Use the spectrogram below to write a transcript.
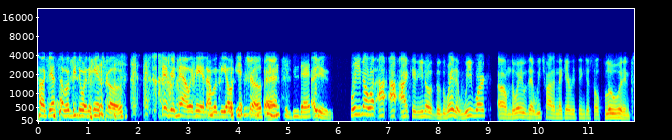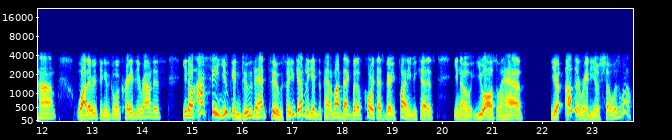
I guess I would be doing the intros every now and then. I would be on intros, so you can do that too. Well, you know what? I I, I can. You know the, the way that we work, um, the way that we try to make everything just so fluid and calm, while everything is going crazy around us. You know, I see mm-hmm. you can do that too. So you definitely get the pat on my back. But of course, that's very funny because you know you also have your other radio show as well.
